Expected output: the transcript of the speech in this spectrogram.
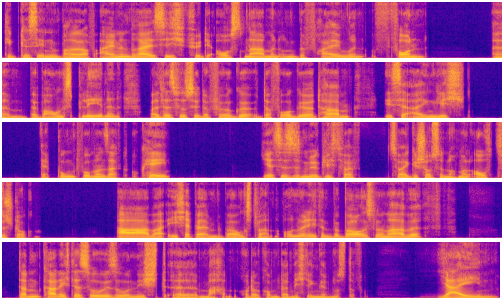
gibt es in Paragraph 31 für die Ausnahmen und Befreiungen von ähm, Bebauungsplänen, weil das, was wir davor, davor gehört haben, ist ja eigentlich der Punkt, wo man sagt, okay, jetzt ist es möglich, zwei, zwei Geschosse nochmal aufzustocken. Aber ich habe ja einen Bebauungsplan. Und wenn ich den Bebauungsplan habe, dann kann ich das sowieso nicht äh, machen oder kommt da nicht in Genuss davon. Jein.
